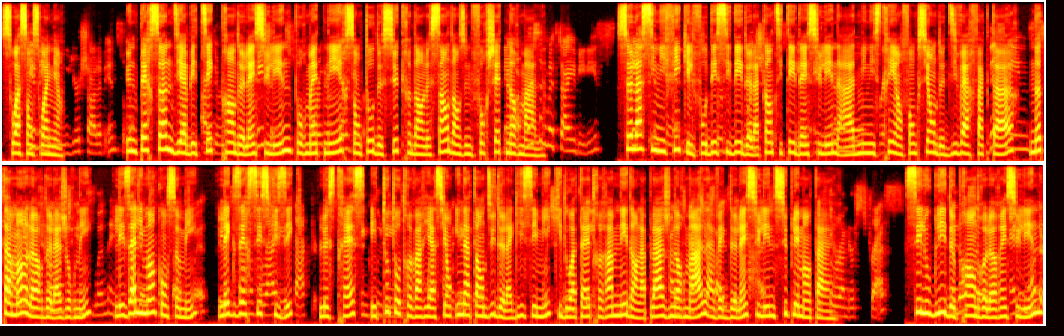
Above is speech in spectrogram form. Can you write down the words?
soit son soignant. Une personne diabétique prend de l'insuline pour maintenir son taux de sucre dans le sang dans une fourchette normale. Cela signifie qu'il faut décider de la quantité d'insuline à administrer en fonction de divers facteurs, notamment l'heure de la journée, les aliments consommés, l'exercice physique, le stress et toute autre variation inattendue de la glycémie qui doit être ramenée dans la plage normale avec de l'insuline supplémentaire. S'ils oublient de prendre leur insuline,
